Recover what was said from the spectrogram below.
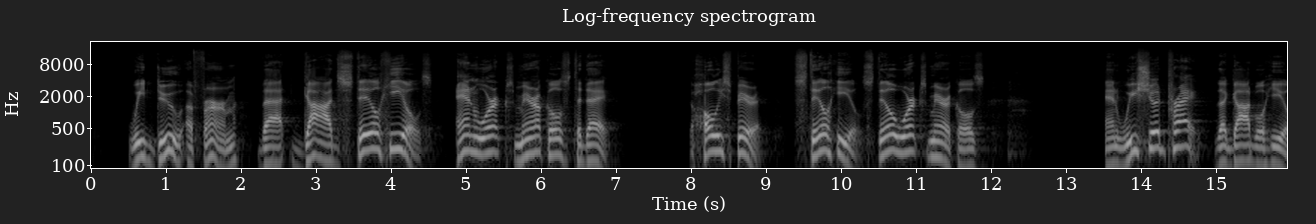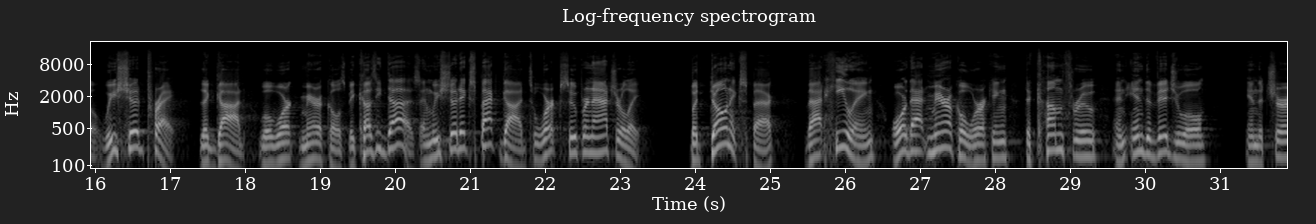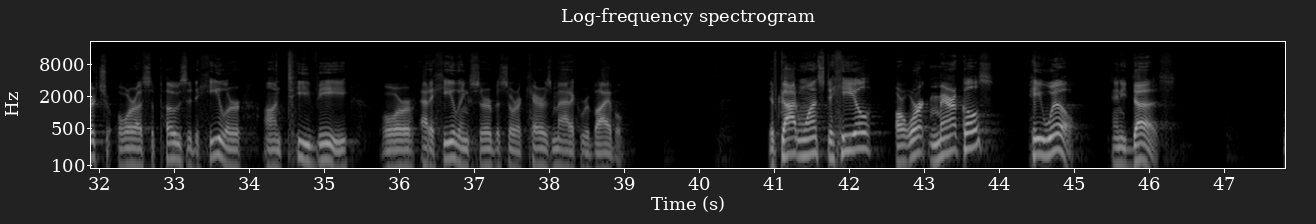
we do affirm that God still heals and works miracles today. The Holy Spirit still heals, still works miracles, and we should pray that God will heal. We should pray that God will work miracles because He does, and we should expect God to work supernaturally. But don't expect that healing or that miracle working to come through an individual in the church or a supposed healer on TV or at a healing service or a charismatic revival. If God wants to heal or work miracles, He will, and He does.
